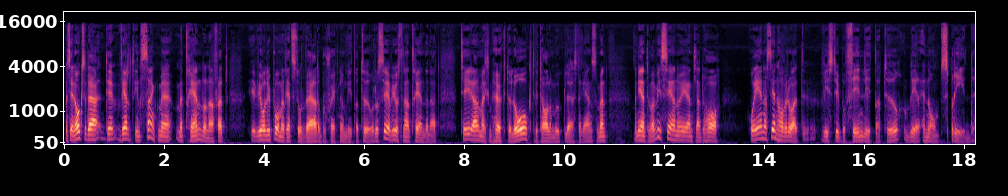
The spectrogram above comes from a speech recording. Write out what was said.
Men sen också det, det är väldigt intressant med, med trenderna för att vi håller ju på med ett rätt stort värdeprojekt nu om litteratur och då ser vi just den här trenden att tidigare hade man liksom högt och lågt, vi talar om upplösta gränser men, men egentligen vad vi ser nu är egentligen att du har Å ena sidan har vi då att viss typ av finlitteratur blir enormt spridd.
